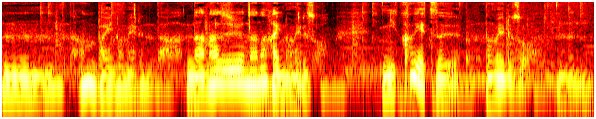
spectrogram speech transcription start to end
うん、何杯飲めるんだ ?77 杯飲めるぞ。2ヶ月飲めるぞ。うん。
